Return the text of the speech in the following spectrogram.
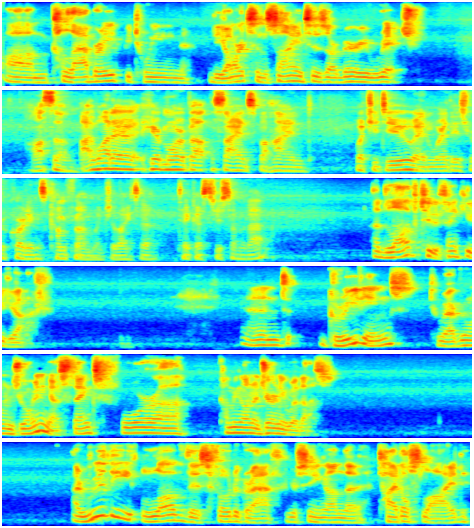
um, collaborate between the arts and sciences are very rich. Awesome. I want to hear more about the science behind what you do and where these recordings come from. Would you like to take us through some of that? I'd love to. Thank you, Josh. And greetings to everyone joining us. Thanks for uh, coming on a journey with us. I really love this photograph you're seeing on the title slide.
